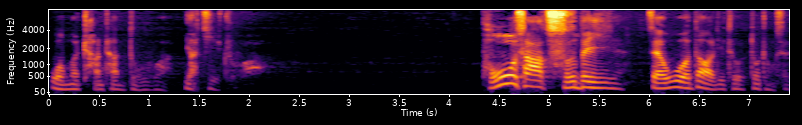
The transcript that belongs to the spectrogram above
我们常常读啊，要记住啊。菩萨慈悲在恶道里头度众生，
